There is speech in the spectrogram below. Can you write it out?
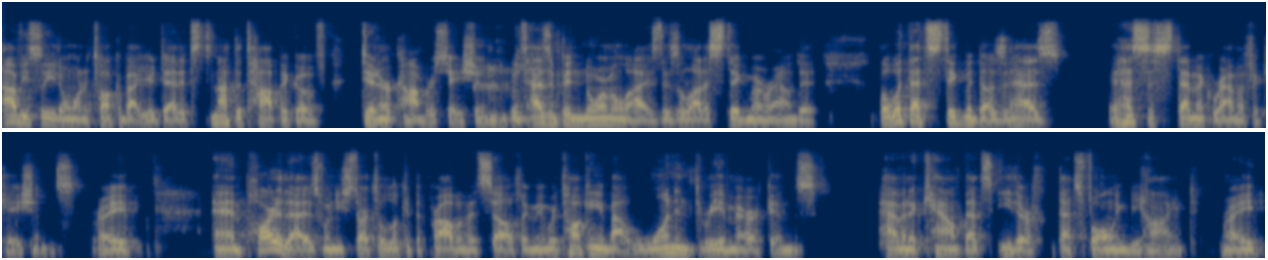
Obviously, you don't want to talk about your debt. It's not the topic of dinner conversation. It hasn't been normalized. There's a lot of stigma around it. But what that stigma does, it has it has systemic ramifications, right? And part of that is when you start to look at the problem itself. I mean, we're talking about one in three Americans have an account that's either that's falling behind, right?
